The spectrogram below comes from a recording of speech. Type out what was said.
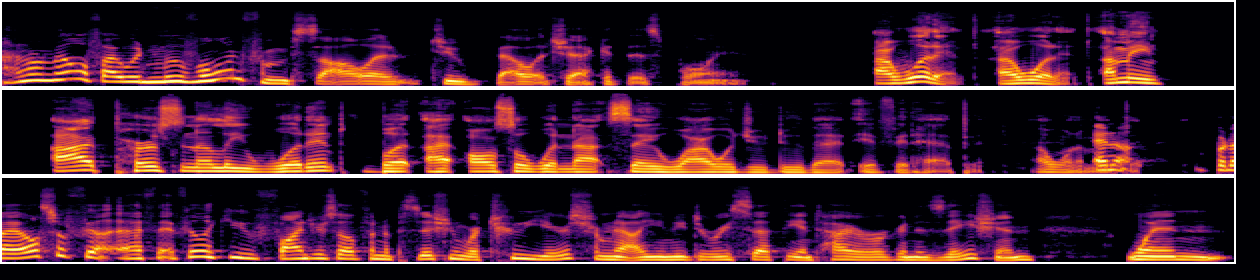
I don't know if I would move on from Saleh to Belichick at this point. I wouldn't. I wouldn't. I mean, I personally wouldn't, but I also would not say why would you do that if it happened. I want to make and, that but I also feel I, th- I feel like you find yourself in a position where two years from now you need to reset the entire organization. When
